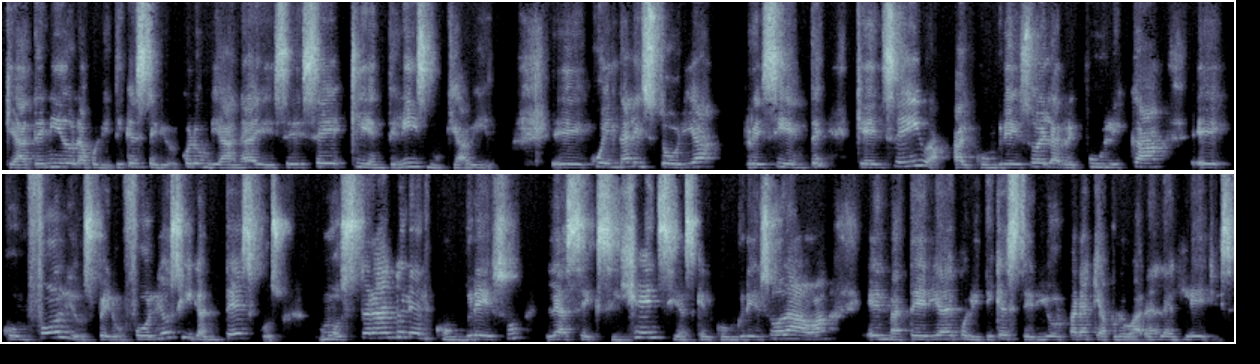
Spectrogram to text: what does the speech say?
que ha tenido la política exterior colombiana es ese clientelismo que ha habido. Eh, cuenta la historia reciente que él se iba al Congreso de la República eh, con folios, pero folios gigantescos, mostrándole al Congreso las exigencias que el Congreso daba en materia de política exterior para que aprobaran las leyes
